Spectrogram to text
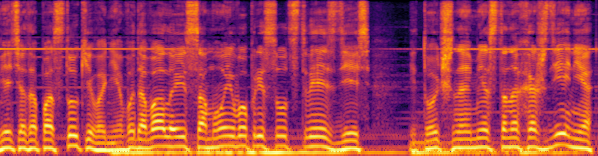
ведь это постукивание выдавало и само его присутствие здесь, и точное местонахождение,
